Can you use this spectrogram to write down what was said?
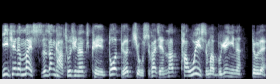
一天呢卖十张卡出去呢，可以多得九十块钱，那他为什么不愿意呢？对不对？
